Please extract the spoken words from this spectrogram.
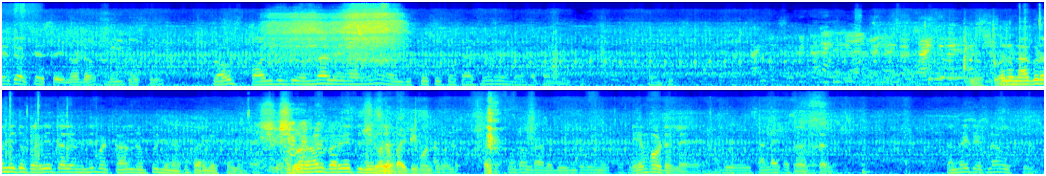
అయితే వచ్చేస్తాయి నో డౌట్ మిల్క్ వస్తుంది క్రౌడ్ ఉందా లేదా అని డిస్కస్ చేసిన యూ నాకు కూడా మీతో పరిగెత్తాలని ఉంది బట్ కాలు నొప్పి ఉంది నాకు పరిగెత్తాలి పరిగెత్తి. బయటికి ఫోటోలు రాలేదు ఏం ఫోటోలే సన్లైట్ సన్లైట్ ఎట్లా వస్తుంది?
